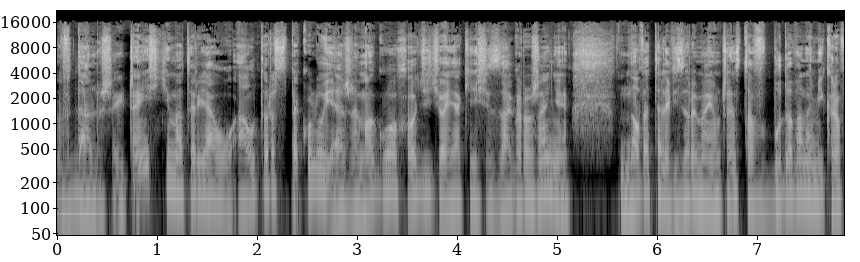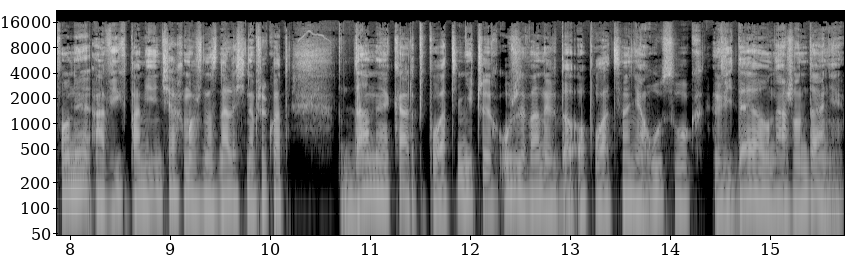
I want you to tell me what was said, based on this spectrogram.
W dalszej części materiału autor spekuluje, że mogło chodzić o jakieś zagrożenie. Nowe telewizory mają często wbudowane mikrofony, a w ich pamięciach można znaleźć na przykład dane kart płatniczych używanych do opłacania usług wideo na żądanie.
